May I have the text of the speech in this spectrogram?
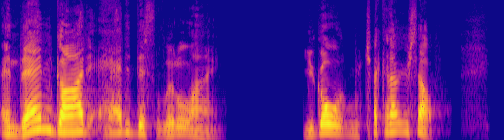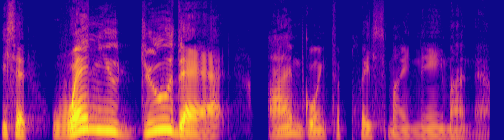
And then God added this little line. You go check it out yourself. He said, When you do that, I'm going to place my name on them.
